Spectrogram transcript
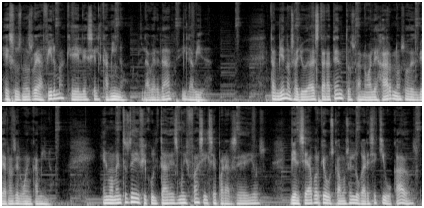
Jesús nos reafirma que Él es el camino, la verdad y la vida. También nos ayuda a estar atentos, a no alejarnos o desviarnos del buen camino. En momentos de dificultad es muy fácil separarse de Dios, bien sea porque buscamos en lugares equivocados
